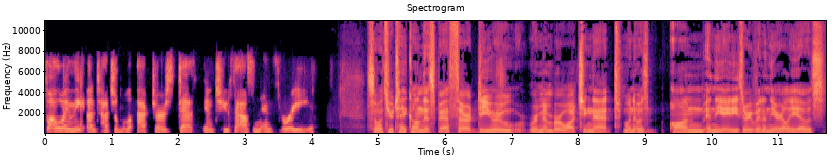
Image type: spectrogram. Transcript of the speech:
following the untouchable actor's death in 2003. So what's your take on this, Beth? Or do you remember watching that when it was on in the 80s or even in the early O's?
